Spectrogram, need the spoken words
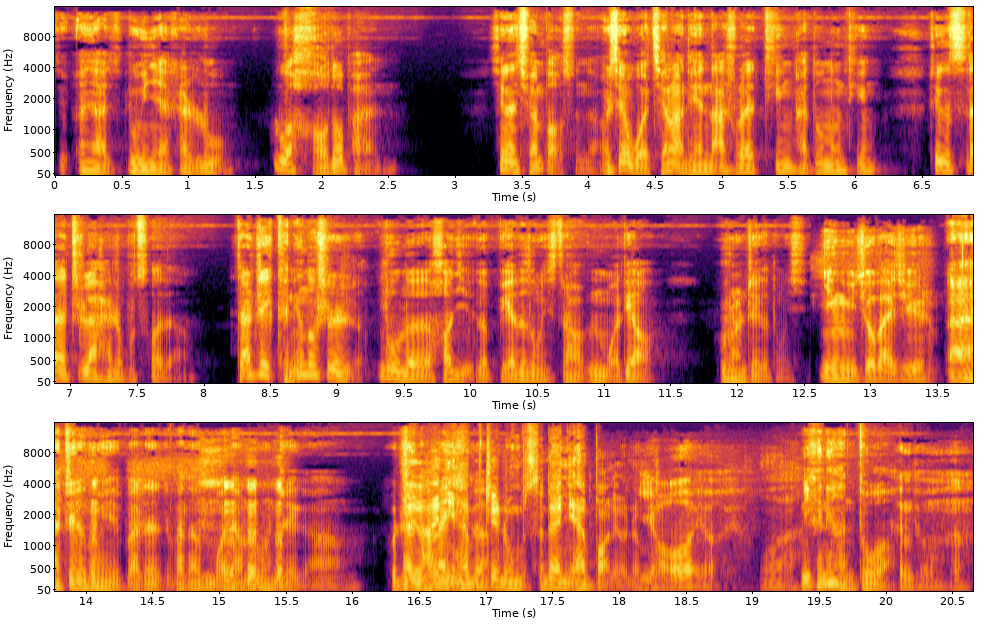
就按下录音键开始录，录了好多盘，现在全保存的。而且我前两天拿出来听，还都能听。这个磁带质量还是不错的，但是这肯定都是录了好几个别的东西，然后抹掉，录上这个东西。英语九百句什么哎，这个东西把它把它抹掉，录上这个啊。我只那那拿了，你还这种磁带你还保留着吗？有有有哇，你肯定很多。很多啊。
